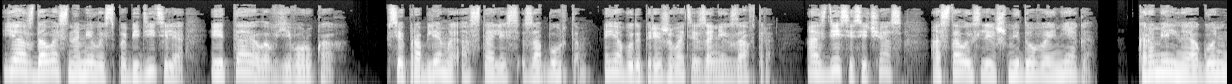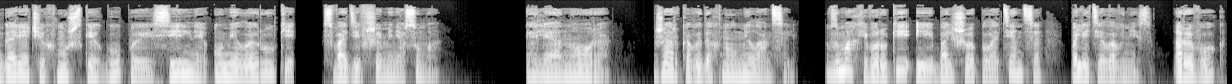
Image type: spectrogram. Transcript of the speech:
Я сдалась на милость победителя и таяла в его руках. Все проблемы остались за бортом, и я буду переживать из-за них завтра. А здесь и сейчас осталась лишь медовая нега, карамельный огонь горячих мужских губ и сильные, умелые руки, сводившие меня с ума. «Элеонора!» — жарко выдохнул Милансель. Взмах его руки, и большое полотенце полетело вниз. Рывок,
